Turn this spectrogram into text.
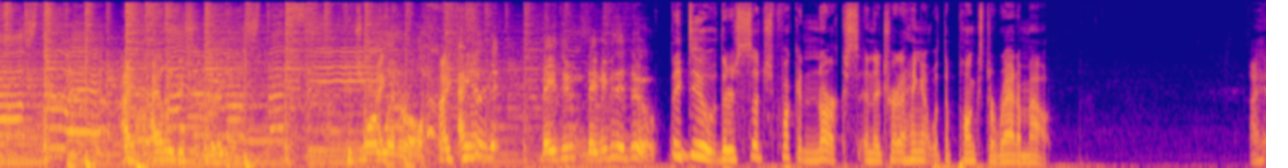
I highly disagree. Could you? More I- literal. I can't- Actually, they, they do. They maybe they do. They do. They're such fucking narcs, and they try to hang out with the punks to rat them out. I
